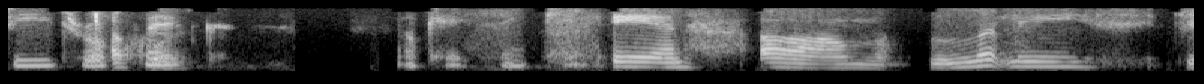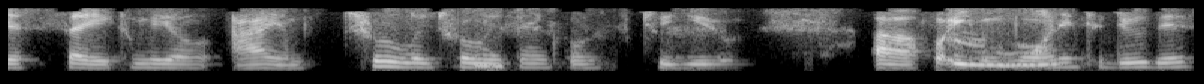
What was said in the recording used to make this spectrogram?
feeds real of quick? Course. Okay, thank you. And um, let me just say, Camille, I am truly, truly yes. thankful to you uh, for even wanting to do this.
